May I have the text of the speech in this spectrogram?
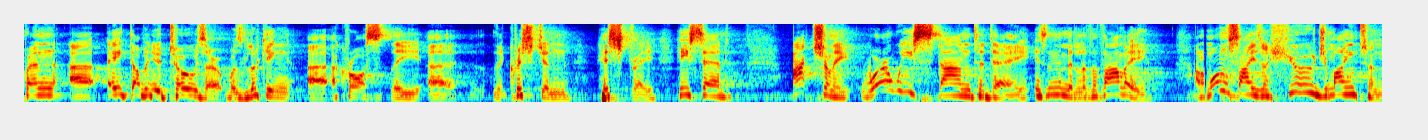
When uh, A.W. Tozer was looking uh, across the, uh, the Christian history, he said, Actually, where we stand today is in the middle of a valley. And on one side is a huge mountain.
